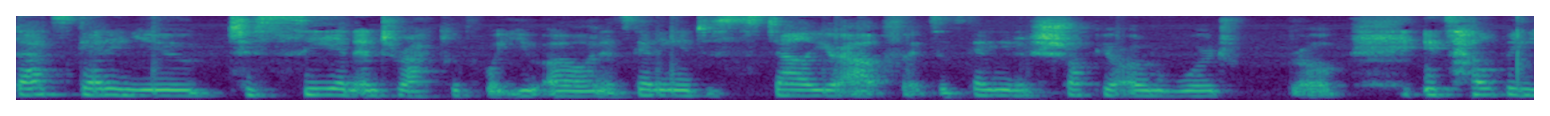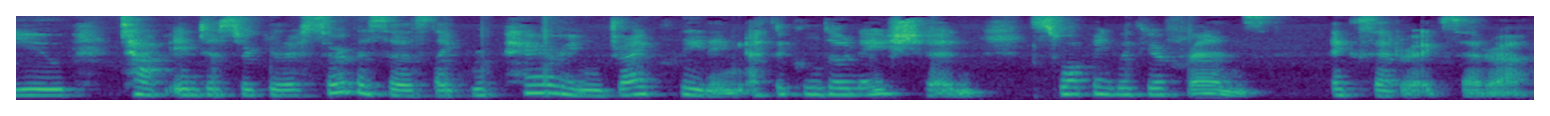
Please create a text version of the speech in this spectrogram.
that's getting you to see and interact with what you own. It's getting you to style your outfits. It's getting you to shop your own wardrobe. It's helping you tap into circular services like repairing, dry cleaning, ethical donation, swapping with your friends etc., etc.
